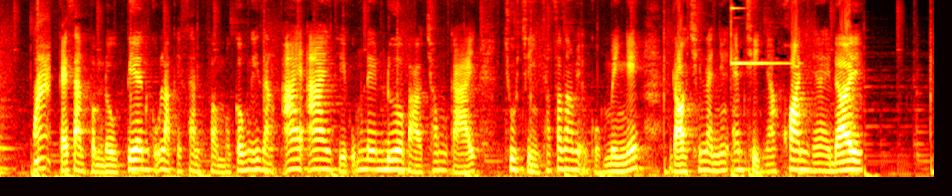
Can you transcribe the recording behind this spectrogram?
cái sản phẩm đầu tiên cũng là cái sản phẩm mà công nghĩ rằng ai ai thì cũng nên đưa vào trong cái chu trình chăm sóc răng miệng của mình ấy. Đó chính là những em chỉ nha khoa như thế này đây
